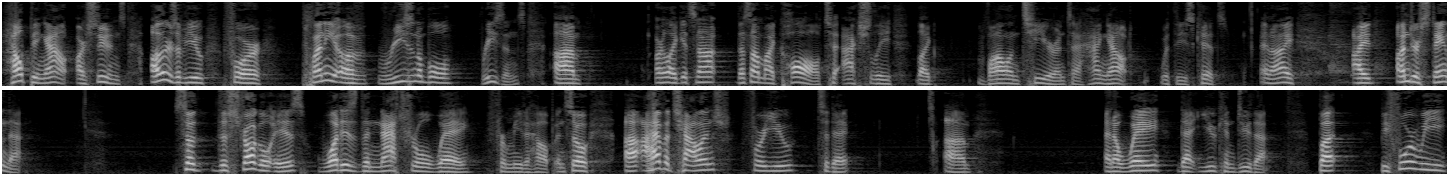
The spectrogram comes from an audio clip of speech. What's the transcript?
helping out our students. Others of you, for plenty of reasonable reasons, um, are like, it's not, that's not my call to actually like volunteer and to hang out with these kids. And I, I understand that. So the struggle is what is the natural way for me to help? And so uh, I have a challenge for you today um, and a way that you can do that. But before we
